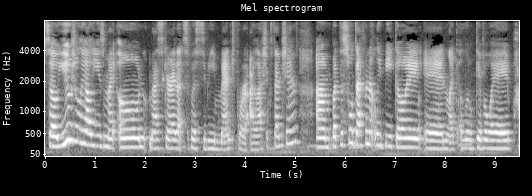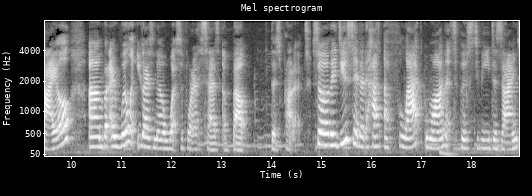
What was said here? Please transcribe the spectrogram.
So usually I'll use my own mascara that's supposed to be meant for eyelash extensions. Um, but this will definitely be going in like a little giveaway pile. Um, but I will let you guys know what Sephora says about this product. So they do say that it has a flat wand that's supposed to be designed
